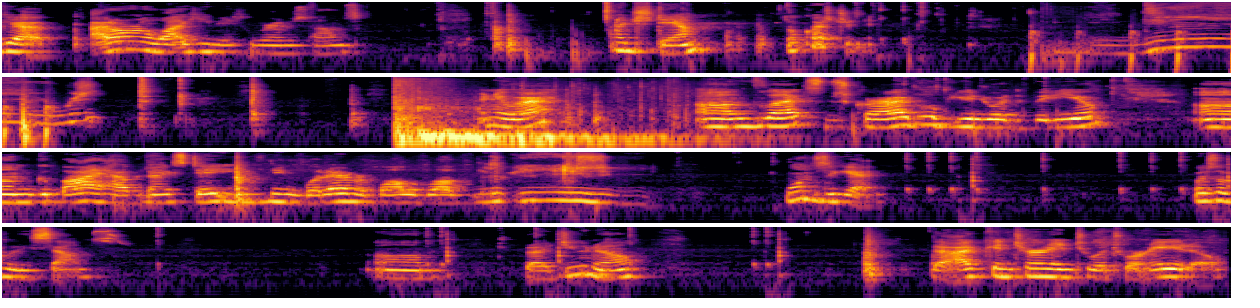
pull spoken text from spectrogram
Okay, I don't know why I keep making random sounds. I just am. Don't question. Anyway, um, like, subscribe. Hope you enjoyed the video. Um, goodbye. Have a nice day, evening, whatever. Blah blah blah. Once again, what's up with these sounds? Um, but I do know that I can turn into a tornado.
